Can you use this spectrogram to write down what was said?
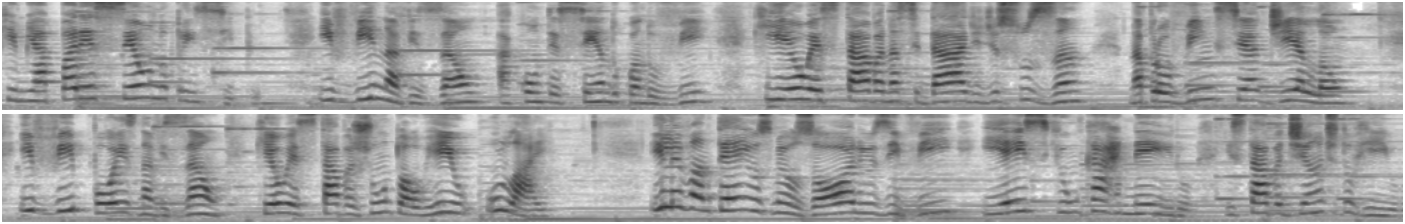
que me apareceu no princípio. E vi na visão, acontecendo quando vi, que eu estava na cidade de Suzã, na província de Elão. E vi, pois, na visão, que eu estava junto ao rio Ulai. E levantei os meus olhos e vi, e eis que um carneiro estava diante do rio,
